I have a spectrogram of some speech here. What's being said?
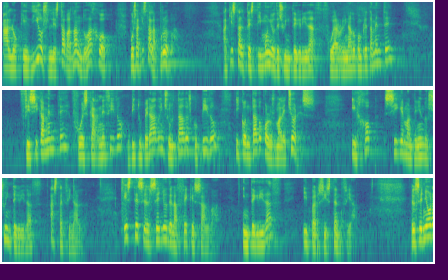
a lo que Dios le estaba dando a Job, pues aquí está la prueba. Aquí está el testimonio de su integridad. Fue arruinado completamente, físicamente, fue escarnecido, vituperado, insultado, escupido y contado con los malhechores. Y Job sigue manteniendo su integridad hasta el final. Este es el sello de la fe que salva, integridad y persistencia. El Señor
